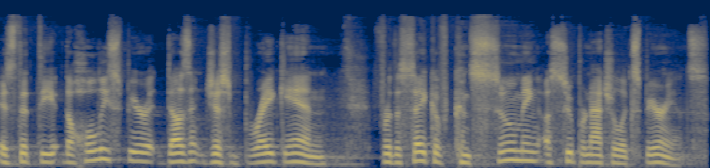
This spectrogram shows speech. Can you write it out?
is that the, the Holy Spirit doesn't just break in for the sake of consuming a supernatural experience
